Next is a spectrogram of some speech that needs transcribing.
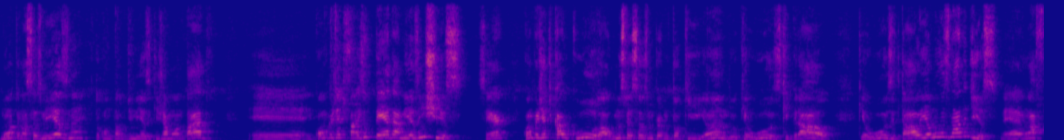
monta nossas mesas, né? Estou com um tampo de mesa aqui já montado. É, e como que a gente faz o pé da mesa em X, certo? Como que a gente calcula? Algumas pessoas me perguntou que ângulo que eu uso, que grau que eu uso e tal, e eu não uso nada disso. É uma,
